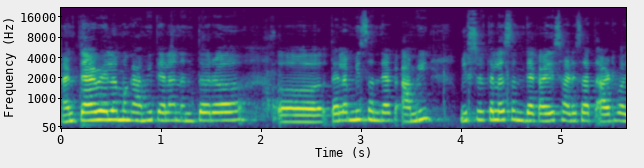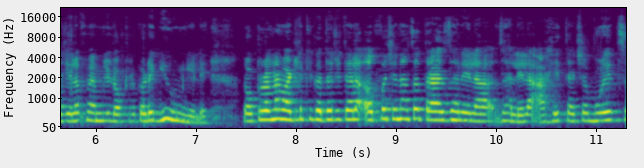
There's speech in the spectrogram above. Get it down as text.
आणि त्यावेळेला मग आम्ही त्याला नंतर त्याला मी संध्याकाळ आम्ही मिस्टर त्याला संध्याकाळी साडेसात आठ वाजेला फॅमिली डॉक्टरकडे घेऊन गेले. डॉक्टरांना वाटलं की कदाचित त्याला अपचनाचा त्रास झालेला झालेला आहे. त्याच्यामुळेच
